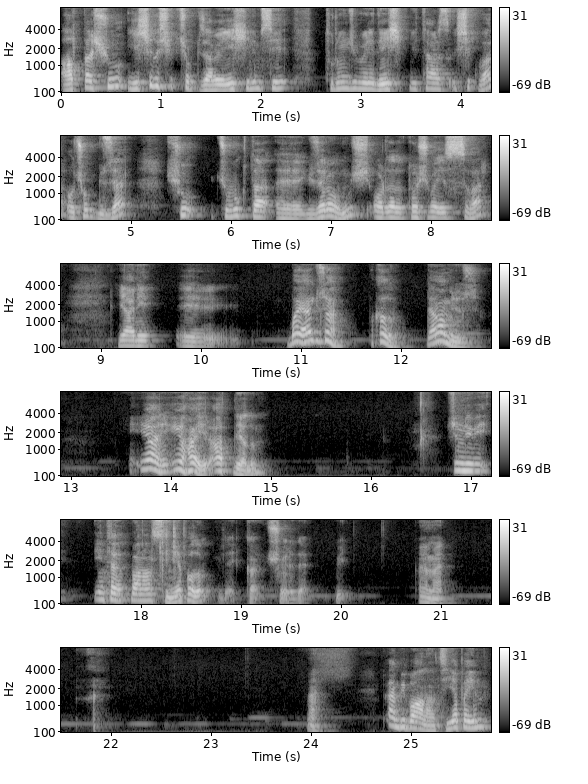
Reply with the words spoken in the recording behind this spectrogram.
Altta şu yeşil ışık çok güzel. Böyle yeşilimsi, turuncu böyle değişik bir tarz ışık var. O çok güzel. Şu çubuk da e, güzel olmuş. Orada da Toshiba yazısı var. Yani e, bayağı güzel. Bakalım. Devam ediyoruz. Yani hayır atlayalım. Şimdi bir internet bağlantısını yapalım. Bir dakika şöyle de bir hemen. Heh. Ben bir bağlantı yapayım.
